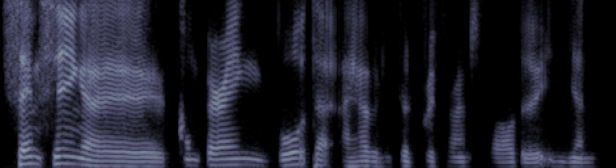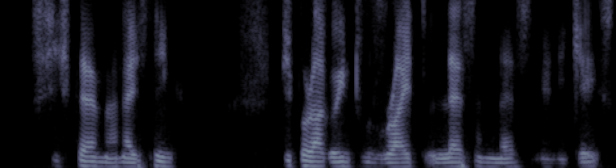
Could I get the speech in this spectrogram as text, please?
Same thing, uh, comparing both, I have a little preference for the Indian system, and I think people are going to write less and less in any case.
